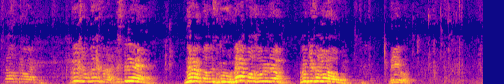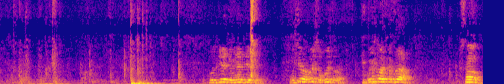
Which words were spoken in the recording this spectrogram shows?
Встал с кровати! Выжил быстро! Быстрее! На пол избу! На пол, говорю, лёг! Руки за голову! Лево! Тут дети, у меня дети. Мужчина вышел быстро. Вышел, я сказал. Встал!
